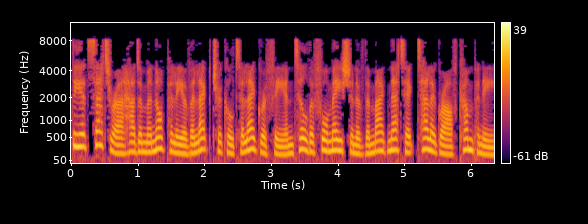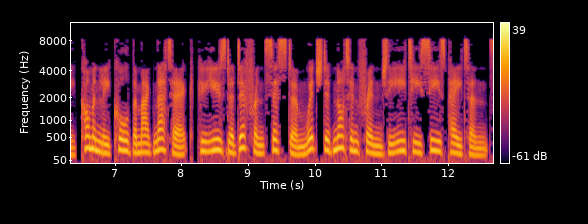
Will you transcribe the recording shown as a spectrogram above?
The etc. had a monopoly of electrical telegraphy until the formation of the Magnetic Telegraph Company commonly called the Magnetic, who used a different system which did not infringe the ETC's patents.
